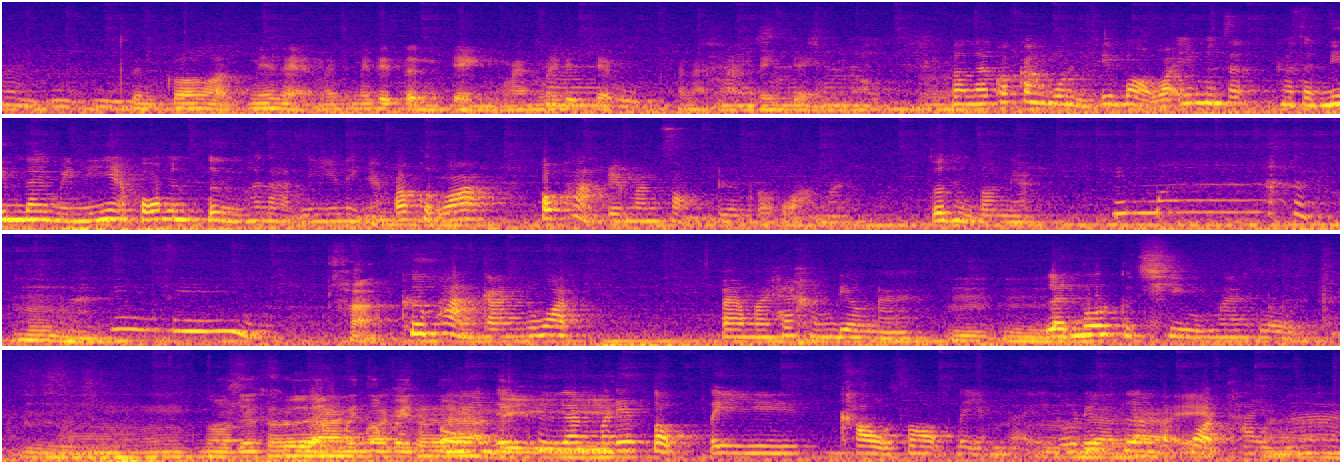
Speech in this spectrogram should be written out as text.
อืมอืมอืม ซึ่งก็นี่แหละไม่ไม่ได้ตึงจริงมันไม่ได้เจ็บขนาดนั้นจใช่ริงใช่ๆเนาะอืม ตอนแรกก็กังวลอย่างที่บอกว่าเอ๊ะมันจะมันจะนิ่มได้ไหมเนี่ยเพราะว่ามันตึงขนาดนี้อะไรเงี้ยปรากฏว่าพอผ่านไปประมาณสองเดือนกว่าๆมาจนถึงตอนเนี้ยนิ่มมากอืมจริงค่ะ ๆคือผ่านการนวด แปลมาแค่ครั้งเดียวนะ อืมอืมและนวดก็ชิลมากเลยอืมอืมนวดด้วยเครื่องไม่ต้องไปตบไม่ได้เครื่องไม่ได้ตบตีเข่าศอกแต่อย่างใดนวดด้วยเครื่องแบบปลอดภัยมาก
